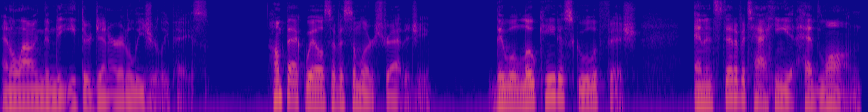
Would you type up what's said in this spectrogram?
and allowing them to eat their dinner at a leisurely pace. Humpback whales have a similar strategy. They will locate a school of fish, and instead of attacking it headlong,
